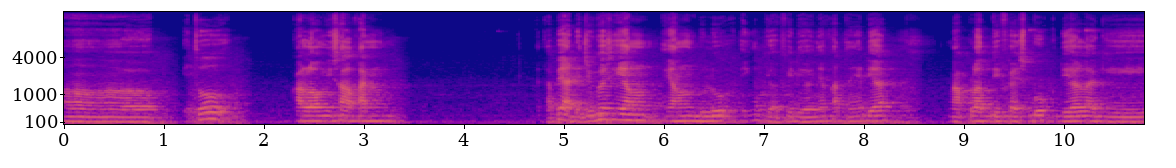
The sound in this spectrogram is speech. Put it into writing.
Eh, itu kalau misalkan tapi ada juga sih yang yang dulu inget gak videonya? Katanya dia ngupload di Facebook dia lagi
